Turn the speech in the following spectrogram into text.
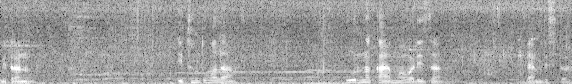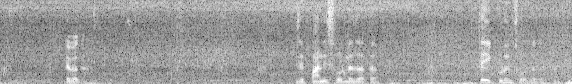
मित्रांनो इथून तुम्हाला पूर्ण काळमावाडीचा डॅम दिसतो हे बघा. जे पाणी सोडलं जातं ते इकडून सोडलं जातं.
